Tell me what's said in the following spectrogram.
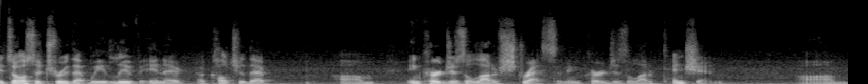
It's also true that we live in a, a culture that um, encourages a lot of stress and encourages a lot of tension. Um,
